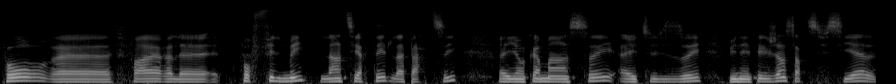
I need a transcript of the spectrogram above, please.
pour faire le pour filmer l'entièreté de la partie. ils ont commencé à utiliser une intelligence artificielle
